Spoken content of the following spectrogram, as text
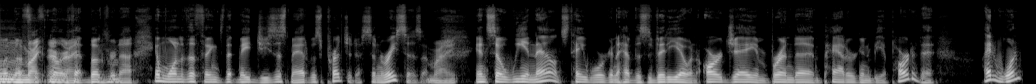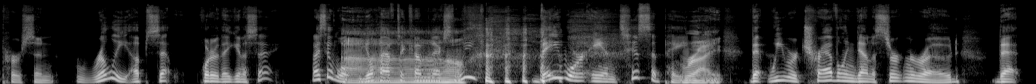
i don't know if Mm, you're familiar right, with that book or Mhm. not and one of the things that made jesus mad was prejudice and racism Right. and so we announced, hey, we're going to have this video, and RJ and Brenda and Pat are going to be a part of it. I had one person really upset. What are they going to say? I said, Well, you'll have to come next Oh. week. they were anticipating Right. that we were traveling down a certain road that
